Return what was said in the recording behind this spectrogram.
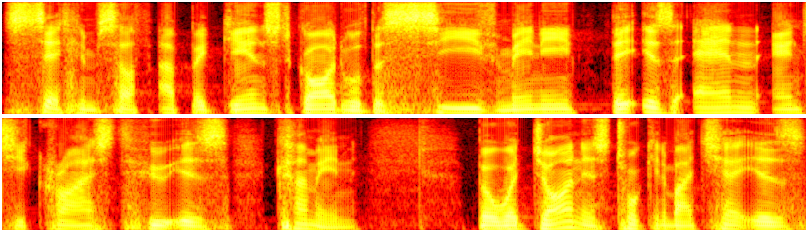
set himself up against God, will deceive many. There is an Antichrist who is coming. But what John is talking about here is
